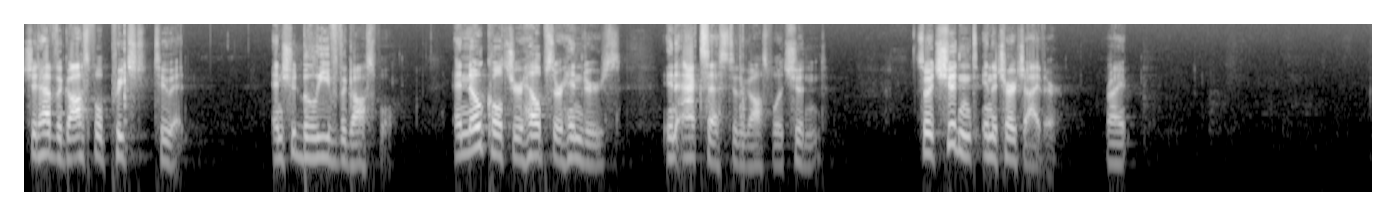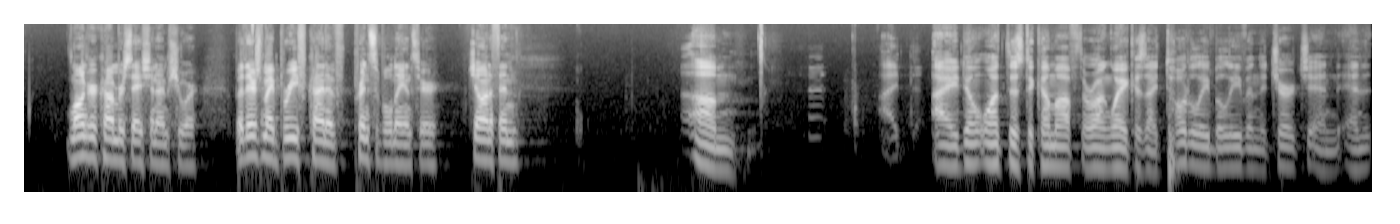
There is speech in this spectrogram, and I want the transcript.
should have the gospel preached to it and should believe the gospel. And no culture helps or hinders in access to the gospel. It shouldn't. So it shouldn't in the church either, right? Longer conversation, I'm sure. But there's my brief kind of principled answer. Jonathan? Um, I, don't want this to come off the wrong way because I totally believe in the church, and, and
